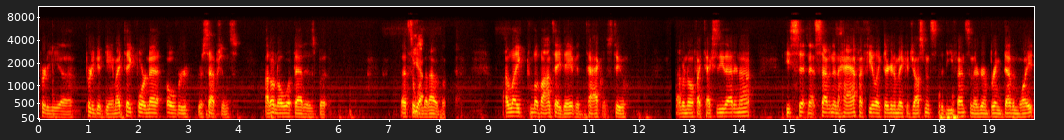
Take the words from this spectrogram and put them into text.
pretty uh, pretty good game. I'd take Fournette over receptions. I don't know what that is, but that's the Yeah. one that I would look at. I like Lavonte David tackles too. I don't know if I texted you that or not. He's sitting at seven and a half. I feel like they're going to make adjustments to the defense and they're going to bring Devin White.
